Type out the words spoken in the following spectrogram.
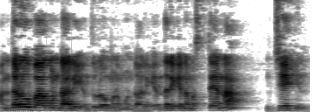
అందరూ బాగుండాలి అందులో మనం ఉండాలి. అందరికీ నమస్తే అన్న. జై హింద్.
